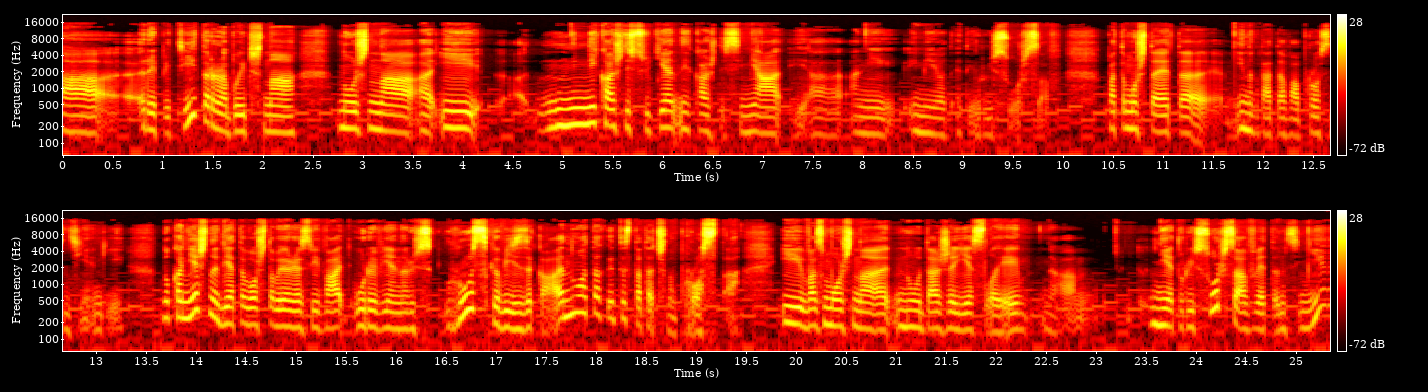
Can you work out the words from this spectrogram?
а, репетитор обычно нужно, а, и не каждый студент, не каждая семья, а, они имеют этих ресурсов, потому что это иногда это вопрос деньги. Но, конечно, для того, чтобы развивать уровень русского языка, ну, это достаточно просто. И, возможно, ну, даже если нет ресурсов в этом семье,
